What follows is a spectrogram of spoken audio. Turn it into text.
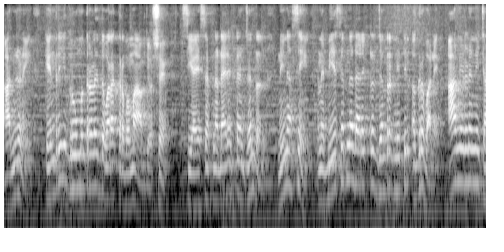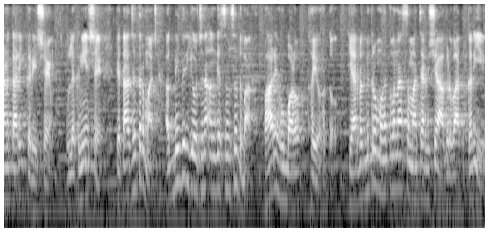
આ નિર્ણય કેન્દ્રીય ગૃહ મંત્રાલય દ્વારા કરવામાં આવ્યો છે. સીઆઈએસએફના ડાયરેક્ટર જનરલ નીના સિંહ અને બીએસએફના ડાયરેક્ટર જનરલ નીતિન અગ્રવાલે આ નિર્ણયની જાણકારી કરી છે. ઉલ્લેખનીય છે કે તાજેતરમાં જ અગ્નિવીર યોજના અંગે સંસદમાં ભારે હોબાળો થયો હતો. ત્યારબાદ મિત્રો મહત્વના સમાચાર વિશે આગળ વાત કરીએ.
